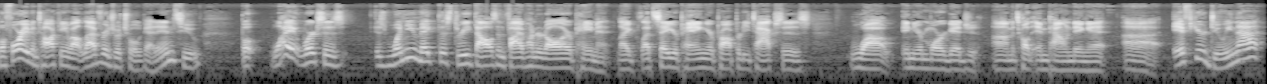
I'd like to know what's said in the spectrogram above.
before even talking about leverage which we'll get into but why it works is is when you make this $3500 payment like let's say you're paying your property taxes while in your mortgage um, it's called impounding it uh, if you're doing that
